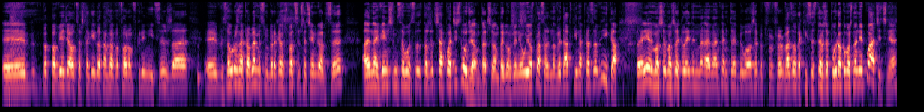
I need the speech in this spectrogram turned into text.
yy, po- powiedział coś takiego tam po forum w Krynicy, że yy, są różne problemy, z którymi borykają się polscy przedsiębiorcy, ale największym są to, że trzeba płacić ludziom. Znaczy on tego może nie ujął wprost, ale no wydatki na pracownika. To ja nie wiem, może, może kolejnym elementem to było, żeby wprowadzał taki system, że pół roku można nie płacić, nie?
